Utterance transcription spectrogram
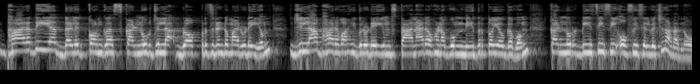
ഭാരതീയ ദളിത് കോൺഗ്രസ് കണ്ണൂർ ജില്ലാ ബ്ലോക്ക് പ്രസിഡന്റുമാരുടെയും ജില്ലാ ഭാരവാഹികളുടെയും സ്ഥാനാരോഹണവും നേതൃത്വയോഗവും കണ്ണൂർ ഡിസിസി ഓഫീസിൽ വെച്ച് നടന്നു.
